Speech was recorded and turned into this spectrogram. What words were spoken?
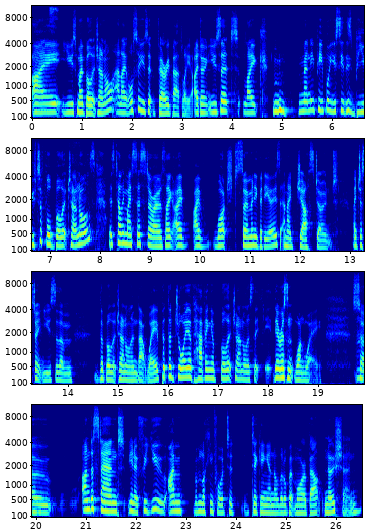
I use my bullet journal and I also use it very badly. I don't use it like many people. You see these beautiful bullet journals. I was telling my sister, I was like, I've, I've watched so many videos and I just don't, I just don't use them the bullet journal in that way. But the joy of having a bullet journal is that it, there isn't one way. So mm understand, you know, for you, I'm I'm looking forward to digging in a little bit more about Notion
